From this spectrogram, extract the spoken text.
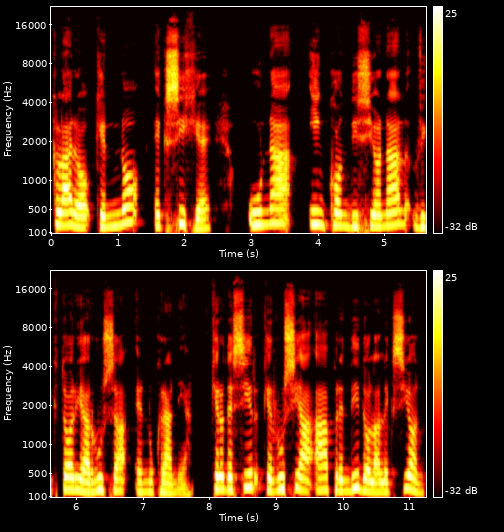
claro que no exige una incondicional victoria rusa en Ucrania. Quiero decir que Rusia ha aprendido la lección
